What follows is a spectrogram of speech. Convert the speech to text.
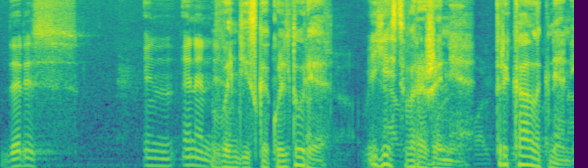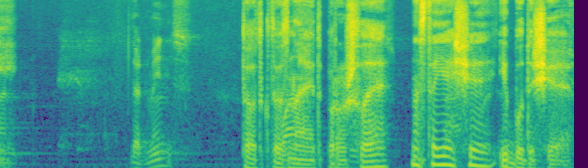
В индийской культуре есть выражение «трикалагняни» — тот, кто знает прошлое, настоящее и будущее.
